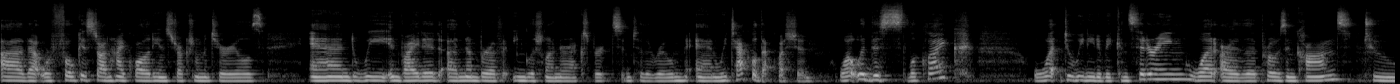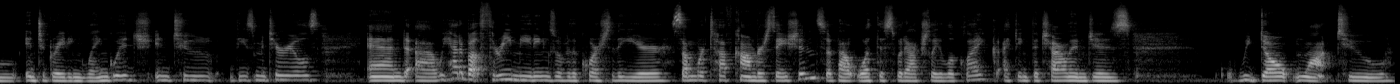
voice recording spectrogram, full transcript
uh, that were focused on high quality instructional materials and we invited a number of English learner experts into the room and we tackled that question. What would this look like? What do we need to be considering? What are the pros and cons to integrating language into these materials? And uh, we had about three meetings over the course of the year. Some were tough conversations about what this would actually look like. I think the challenge is we don't want to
